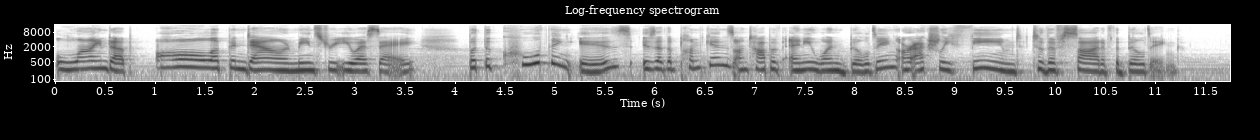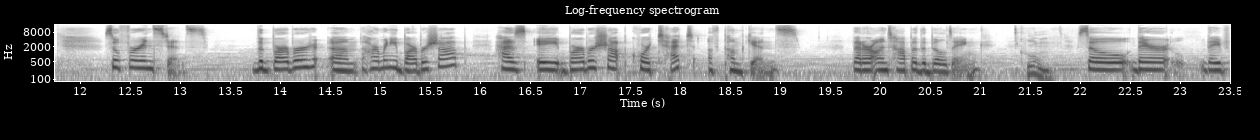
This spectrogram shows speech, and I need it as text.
lined up all up and down Main Street, USA. But the cool thing is, is that the pumpkins on top of any one building are actually themed to the facade of the building. So, for instance, the barber um, Harmony Barbershop has a barbershop quartet of pumpkins that are on top of the building. Cool. So they're they've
